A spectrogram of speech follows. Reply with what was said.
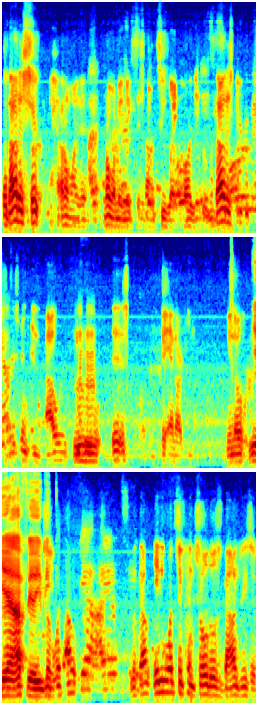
without a certain I don't want to I don't want to make this sound too like harsh, without a certain person in power, people Mhm. it's the anarchy, you know. Yeah, I feel you. So without without anyone to control those boundaries of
